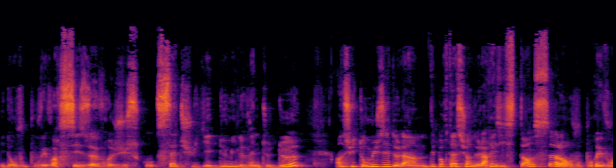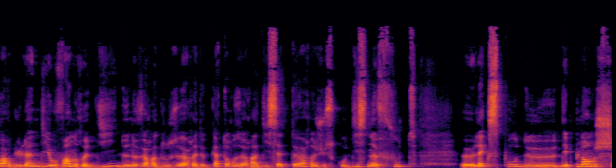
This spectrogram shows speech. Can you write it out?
Et donc vous pouvez voir ses œuvres jusqu'au 7 juillet 2022. Ensuite, au musée de la déportation de la résistance, alors vous pourrez voir du lundi au vendredi, de 9h à 12h et de 14h à 17h jusqu'au 19 août, euh, l'expo de, des planches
